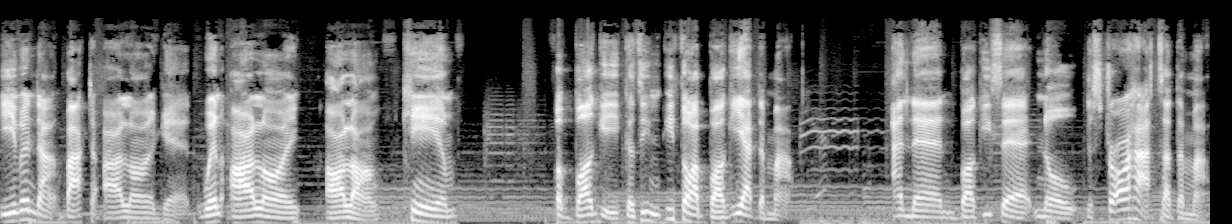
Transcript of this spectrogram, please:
even down back to Arlong again, when Arlong Arlong came for Buggy, because he, he thought Buggy had the map. And then Buggy said, no, the Straw Hats had the map.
